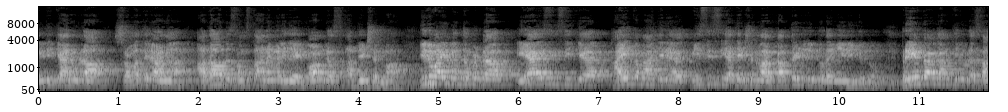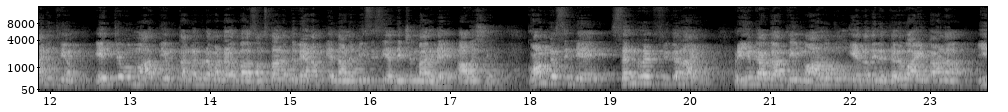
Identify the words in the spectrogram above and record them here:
എത്തിക്കാനുള്ള ശ്രമത്തിലാണ് അതാത് സംസ്ഥാനങ്ങളിലെ കോൺഗ്രസ് അധ്യക്ഷന്മാർ. ഇതുമായി ബന്ധപ്പെട്ട് എ ഐ സി സിക്ക് ഹൈക്കമാൻഡിന് പി സി സി അധ്യക്ഷന്മാർ കത്തെഴുതി തുടങ്ങിയിരിക്കുന്നു. പ്രിയങ്ക ഗാന്ധിയുടെ സാന്നിധ്യം ഏറ്റവും ആദ്യം തങ്ങളുടെ മണ്ഡല സംസ്ഥാനത്ത് വേണം എന്നാണ് പി സി സി അധ്യക്ഷന്മാരുടെ ആവശ്യം. കോൺഗ്രസിന്റെ സെൻട്രൽ ഫിഗറായി പ്രിയങ്ക ഗാന്ധി മാറുന്നു എന്നതിന് തെളിവായിട്ടാണ് ഈ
